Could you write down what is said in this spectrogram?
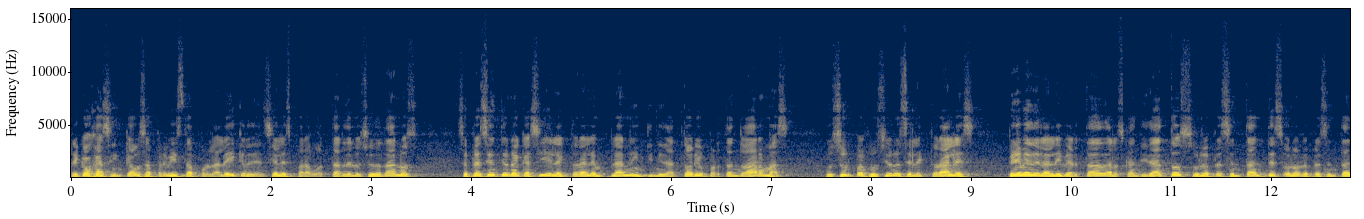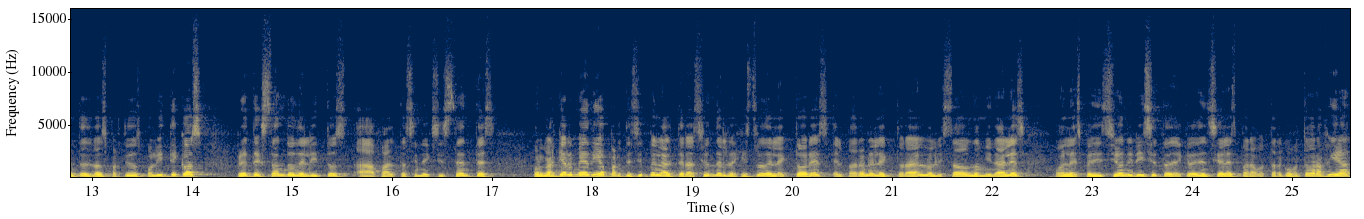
Recoja sin causa prevista por la ley credenciales para votar de los ciudadanos. Se presente una casilla electoral en plan intimidatorio portando armas. Usurpa funciones electorales prive de la libertad a los candidatos, sus representantes o los representantes de los partidos políticos, pretextando delitos a faltas inexistentes. Por cualquier medio participe en la alteración del registro de electores, el padrón electoral, los listados nominales o en la expedición ilícita de credenciales para votar con fotografía,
